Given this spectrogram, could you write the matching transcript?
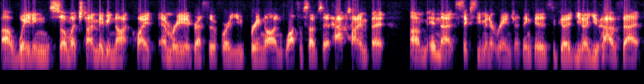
uh, waiting so much time. Maybe not quite Emery aggressive, where you bring on lots of subs at halftime, but um, in that 60 minute range, I think is good. You know, you have that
